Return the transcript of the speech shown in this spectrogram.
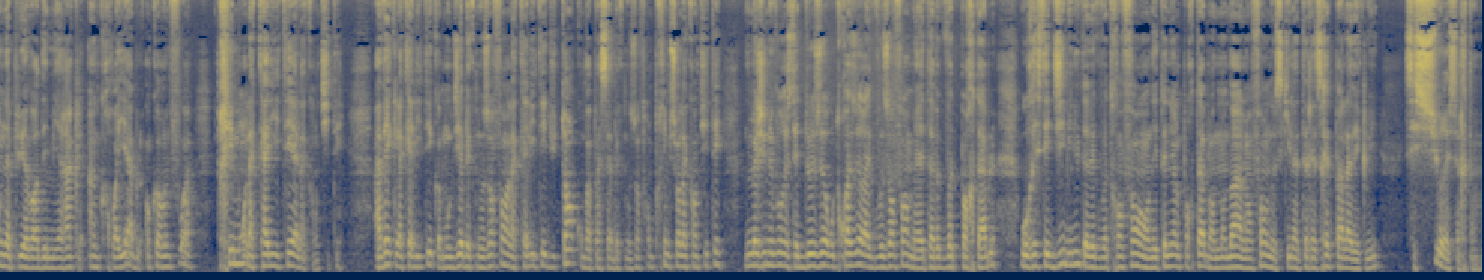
on a pu avoir des miracles incroyables. Encore une fois, primons la qualité à la quantité. Avec la qualité, comme on dit avec nos enfants, la qualité du temps qu'on va passer avec nos enfants prime sur la quantité. Imaginez-vous rester deux heures ou trois heures avec vos enfants, mais être avec votre portable, ou rester dix minutes avec votre enfant en éteignant le portable, en demandant à l'enfant de ce qu'il intéresserait de parler avec lui. C'est sûr et certain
